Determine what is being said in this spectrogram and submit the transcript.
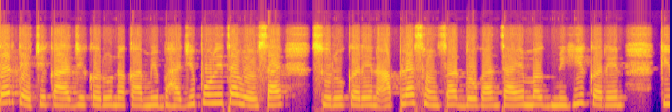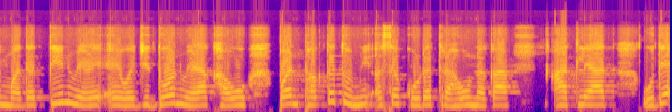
तर त्याची काळजी करू नका. मी भाजीपोळीचा व्यवसाय सुरू करेन. आपला संसार दोघांचा आहे. मग मीही करेन की मदत तीन वेळेऐवजी दोन वेळा खाऊ. पण फक्त तुम्ही असं कुडत राहू नका. आतल्या आत उद्या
